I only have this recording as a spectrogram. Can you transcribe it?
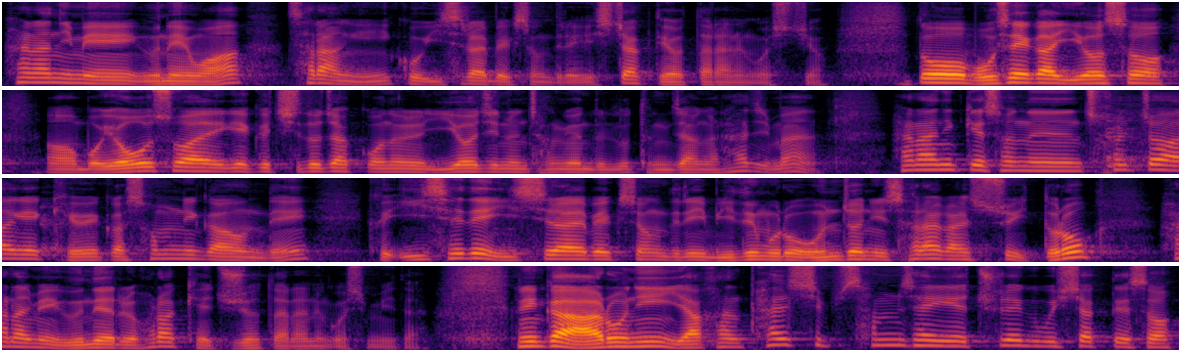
하나님의 은혜와 사랑이 그 이스라엘 백성들에게 시작되었다라는 것이죠. 또 모세가 이어서 어뭐 여호수아에게 그 지도자권을 이어지는 장면들도 등장을 하지만 하나님께서는 철저하게 계획과 섭리 가운데 그 2세대 이스라엘 백성들이 믿음으로 온전히 살아갈 수 있도록 하나님의 은혜를 허락해 주셨다라는 것입니다. 그러니까 아론이 약 한 83세에 출애굽이 시작돼서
